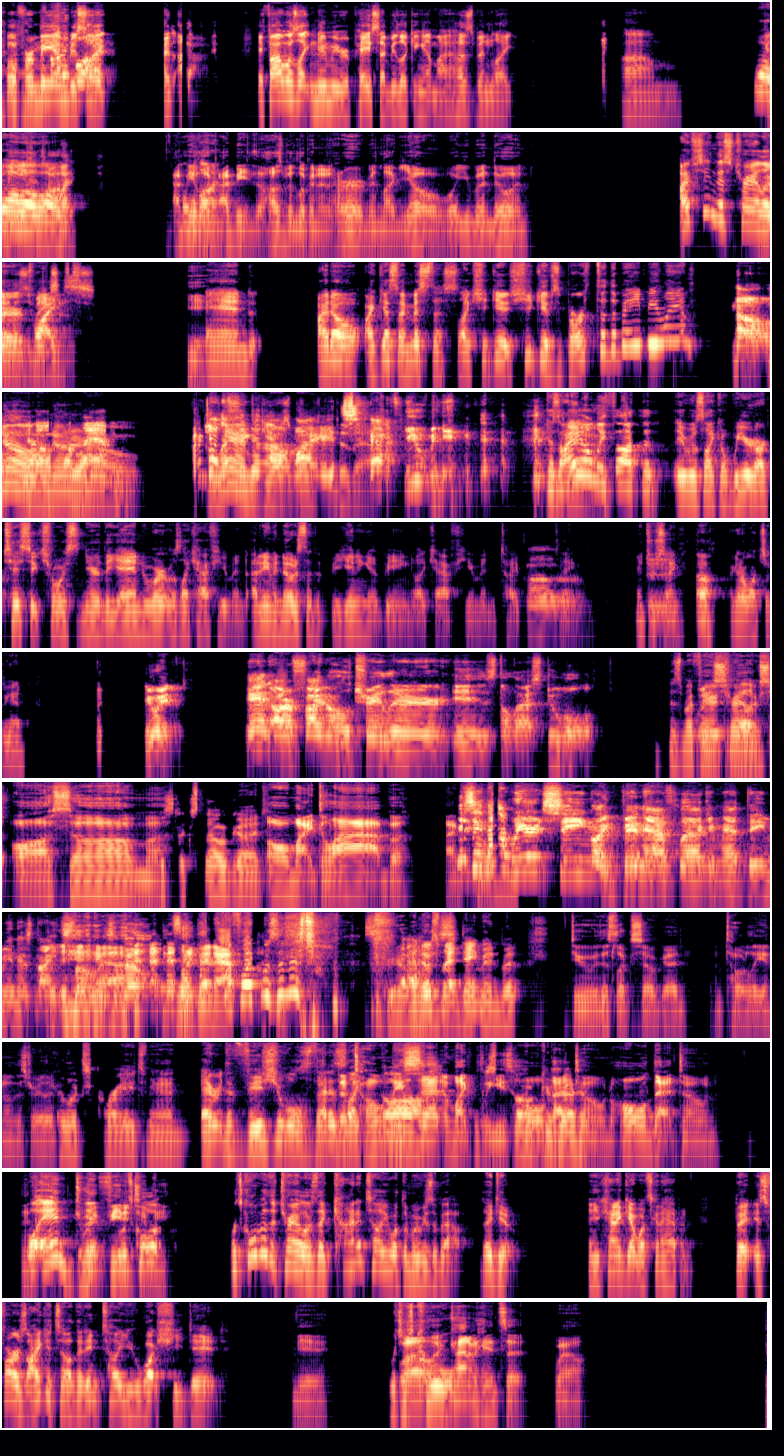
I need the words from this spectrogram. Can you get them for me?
Well, for me, I'm just like, I, I, if I was like Noomi Rapace, I'd be looking at my husband like, um, whoa, whoa, whoa, whoa! What? I'd be Hold look. I'd be the husband looking at her, been like, "Yo, what you been doing?" I've seen this trailer twice. Yeah, and I don't. I guess I missed this. Like she gives she gives birth to the baby lamb. No. No, No, no, a no, lamb. no. I'm the trying to lamb figure out gives why birth to it's half human. Because I Yeah. only thought that it was like a weird artistic choice near the end where it was like half human. I didn't even notice at the beginning it being like half human type thing. oh, Interesting. Mm. Oh, I gotta watch it again. do it. And our final trailer is The Last Duel. This is my favorite this trailer. looks awesome. This looks so good. Oh my glob! I'm Is it so- not weird seeing like Ben Affleck and Matt Damon as knights? Though? Is it Yeah. not? It's Like like Ben Affleck was in this. Superhero I know it's. Matt Damon, but Dude, this looks so good. I'm totally in on this trailer. it looks great, man. Every the visuals that is the like tone oh. they set. I'm like, please so hold good. that tone. Hold that tone. Then Well, and drip feed what's it to cool- me. What's cool about the trailers, they kind of tell you what the movie's about. They do. And you kind of get what's going to happen. But as far as I could tell, they didn't tell you what she did, Yeah. which well, is cool. it kind of hints at well.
